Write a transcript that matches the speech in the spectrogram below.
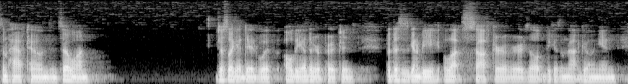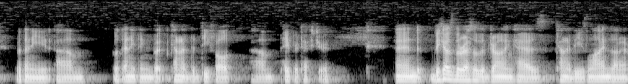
some half tones, and so on. Just like I did with all the other approaches, but this is going to be a lot softer of a result because I'm not going in with any um, with anything but kind of the default um, paper texture. And because the rest of the drawing has kind of these lines on it,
